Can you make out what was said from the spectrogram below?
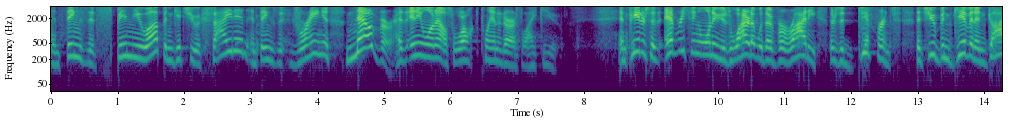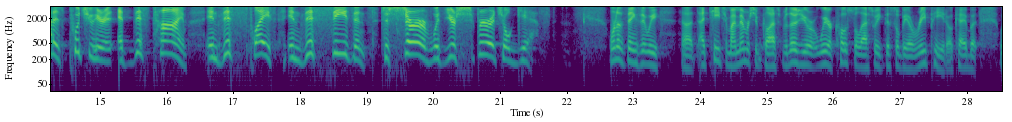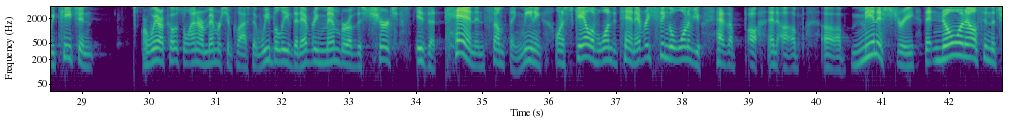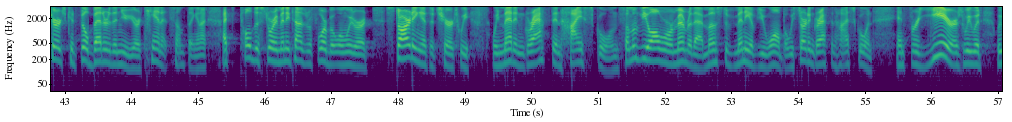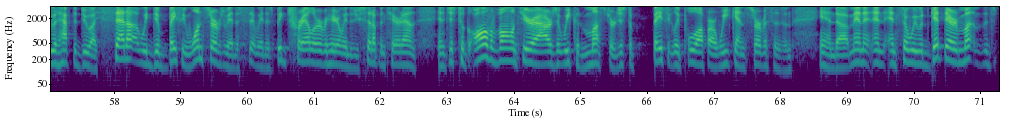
and things that spin you up and get you excited and things that drain you. Never has anyone else walked planet Earth like you. And Peter says, every single one of you is wired up with a variety. There's a difference that you've been given, and God has put you here at, this time, in this place, in this season to serve with your spiritual gift. One of the things that we uh, I teach in my membership class. For those of you who we are coastal last week, this will be a repeat, okay? But we teach in or we are coastal and our membership class that we believe that every member of this church is a 10 in something meaning on a scale of 1 to 10 every single one of you has a, a, a, a, ministry that no one else in the church can feel better than you. You're a 10 at something. And I, I told this story many times before but when we were starting as a church we, we met in grafton high school. And some of you all will remember that. Most of many of you won't but we started in grafton high school. And, and for years we would we would have to do a setup. We did basically one service. We had to sit, we had this big trailer over here, and we had to sit up and tear down. And it just took all the volunteer hours that we could muster just to basically pull off our weekend services. And and uh, man and and so we would get there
